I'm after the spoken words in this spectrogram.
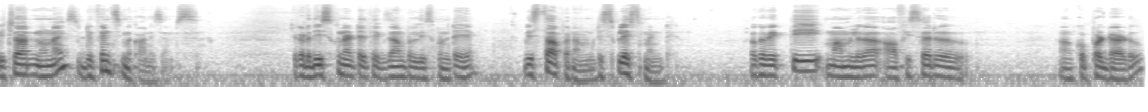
which are known as defence mechanisms ఇక్కడ తీసుకున్నట్టయితే ఎగ్జాంపుల్ తీసుకుంటే విస్థాపనం డిస్ప్లేస్మెంట్ ఒక వ్యక్తి మామూలుగా ఆఫీసర్ కుప్పడ్డాడు కొప్పడ్డాడు.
